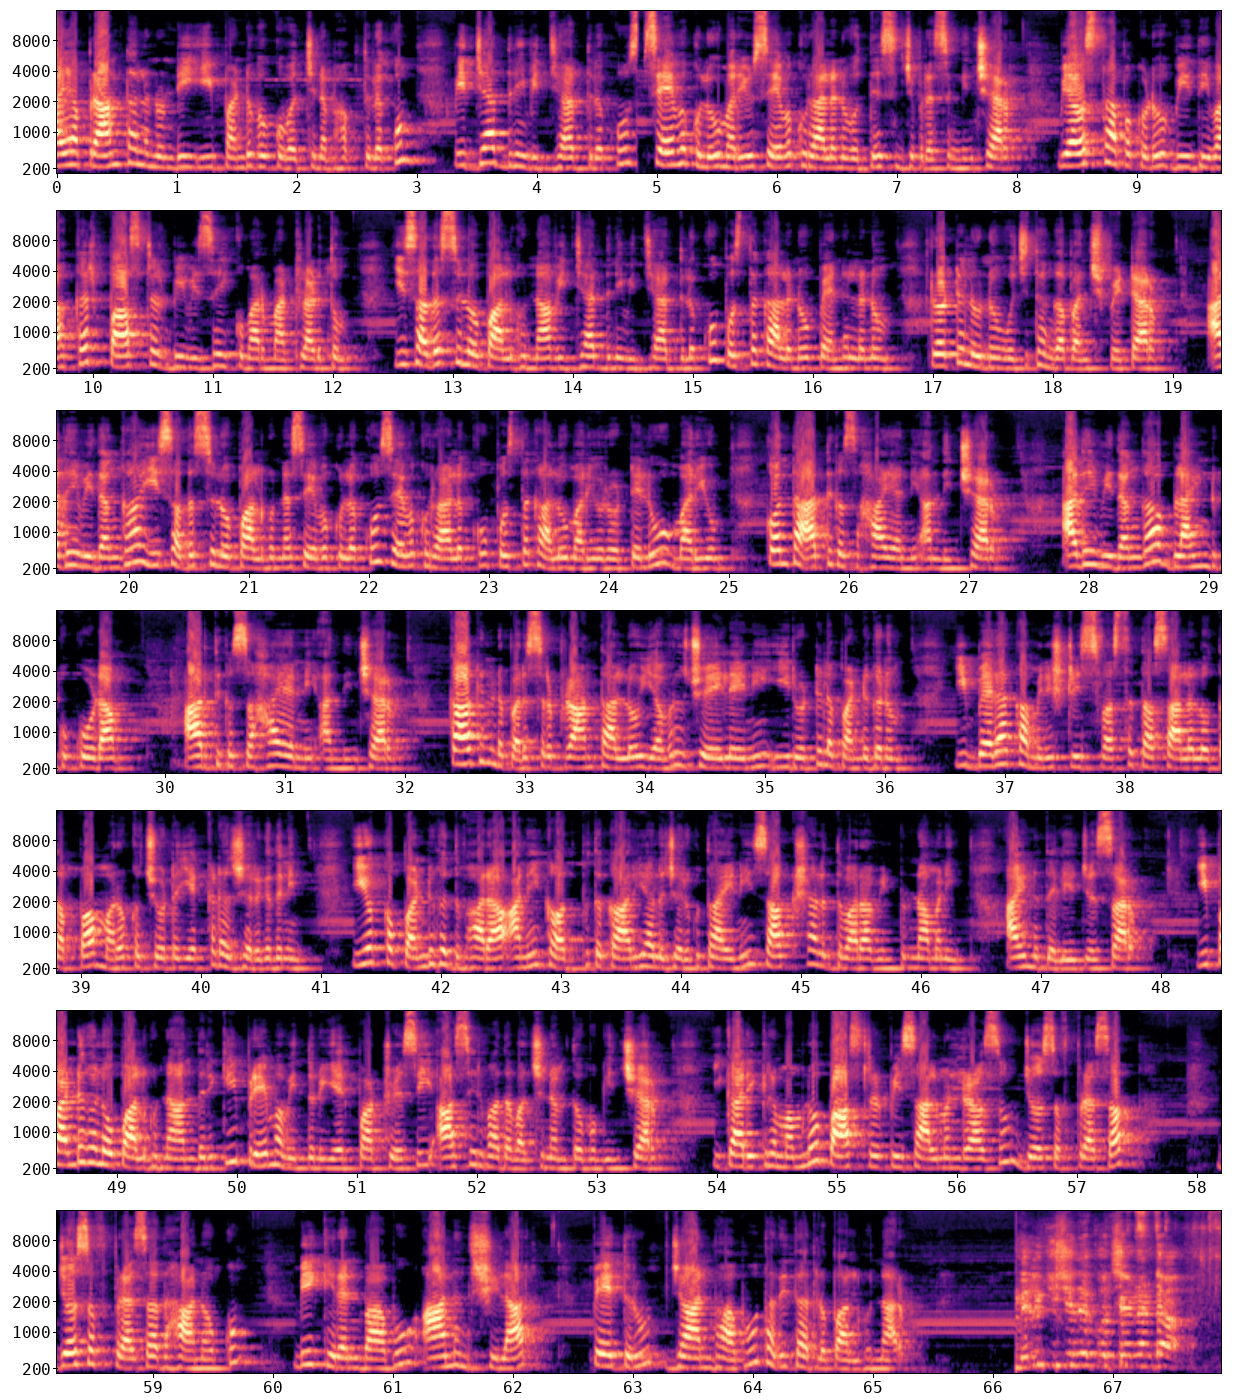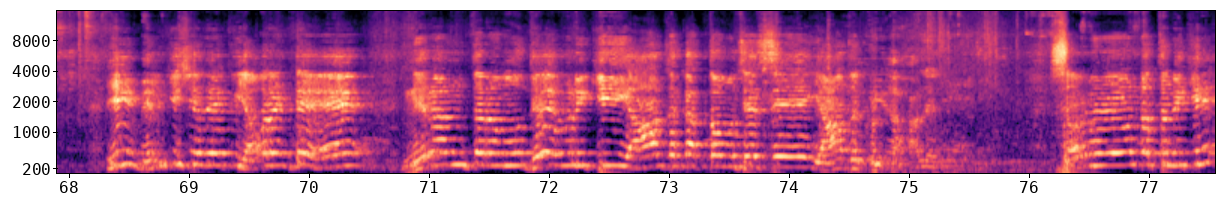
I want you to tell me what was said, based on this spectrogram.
ఆయా ప్రాంతాల నుండి ఈ పండుగకు వచ్చిన భక్తులకు విద్యార్థిని విద్యార్థులకు సేవకులు మరియు సేవకురాలను ఉద్దేశించి ప్రసంగించారు. వ్యవస్థాపక అధ్యాపకుడు B Divakar pastor B Vijay Kumar మాట్లాడుతూ ఈ సదస్సులో పాల్గొన్న విద్యార్థిని విద్యార్థులకు పుస్తకాలను పెన్నులను రొట్టెలను ఉచితంగా పంచిపెట్టారు. అదేవిధంగా ఈ సదస్సులో పాల్గొన్న సేవకులకు సేవకురాలకు పుస్తకాలు మరియు రొట్టెలు మరియు కొంత ఆర్థిక సహాయాన్ని అందించారు. అదేవిధంగా బ్లైండ్కు కూడా ఆర్థిక సహాయాన్ని అందించారు. కాకినాడ పరిసర ప్రాంతాల్లో ఎవరూ చేయలేని ఈ రొట్టెల పండుగను. ఈ బెరాకా మినిస్ట్రీ స్వస్థతశాలలో తప్ప మరొక చోట ఎక్కడ జరగదని ఈ యొక్క పండుగ ద్వారా అనేక అద్భుత కార్యాలు జరుగుతాయని సాక్ష్యాల ద్వారా వింటున్నామని ఆయన తెలియజేశారు. ఈ పండుగలో పాల్గొన్న అందరికీ ప్రేమ విందును ఏర్పాటు చేసి ఆశీర్వాద వచనంతో ముగించారు. ఈ కార్యక్రమంలో pastor P. Solomon Raju Joseph Prasad Joseph Prasad Hanoku B. Kiran Babu Anand షిలార్ Peturu John బాబు తదితరులు పాల్గొన్నారు. మెల్కిషెదెక్ వచ్చాడంట ఈ మెల్కిషెదెక్ ఎవరంటే నిరంతరము దేవునికి యాజకత్వం చేసే యాజకుడు. సర్వోన్నతునికి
